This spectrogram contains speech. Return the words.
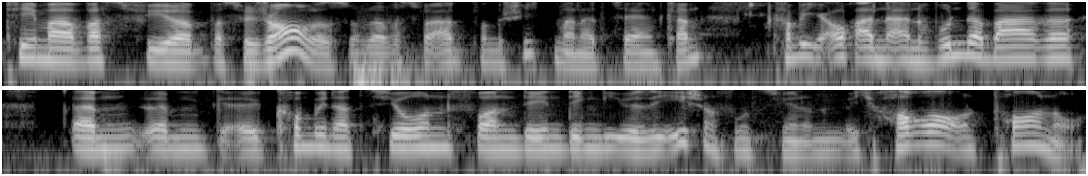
Thema, was für, was für Genres oder was für Art von Geschichten man erzählen kann, habe ich auch eine, eine wunderbare ähm, ähm, Kombination von den Dingen, die eh schon funktionieren, nämlich Horror und Porno.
